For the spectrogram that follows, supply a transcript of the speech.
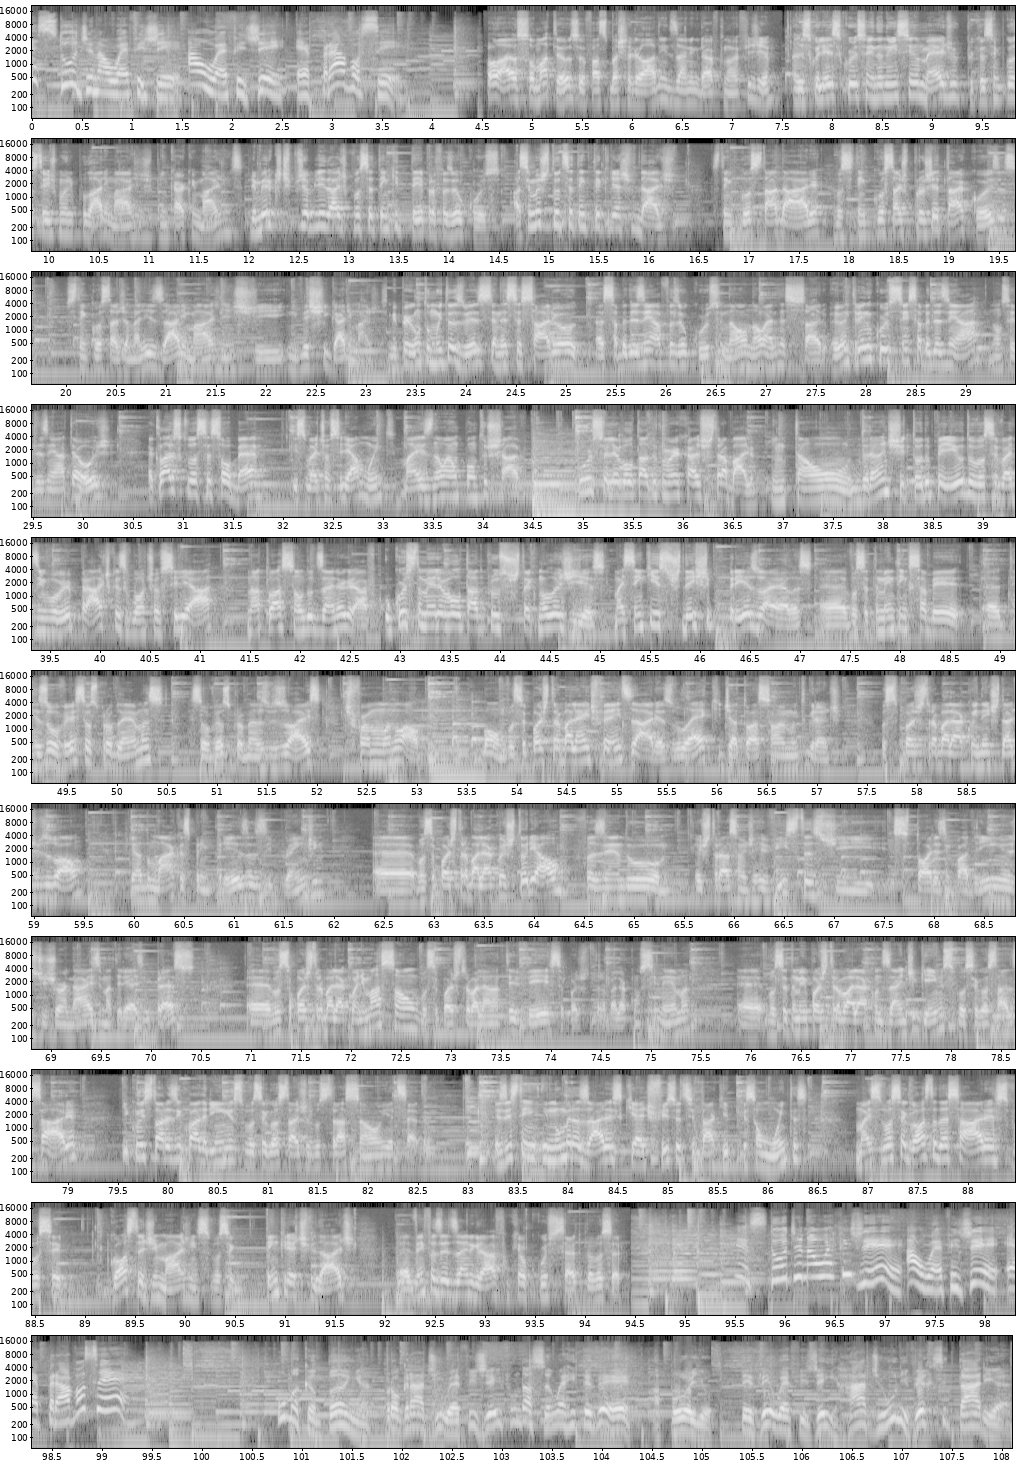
Estude na UFG. A UFG é pra você. Olá, eu sou o Matheus, eu faço bacharelado em design gráfico na UFG. Eu escolhi esse curso ainda no ensino médio porque eu sempre gostei de manipular imagens, de brincar com imagens. Primeiro, que tipo de habilidade que você tem que ter para fazer o curso? Acima de tudo, você tem que ter criatividade. Você tem que gostar da área, você tem que gostar de projetar coisas, você tem que gostar de analisar imagens, de investigar imagens. Me perguntam muitas vezes se é necessário é, saber desenhar fazer o curso e não, não é necessário. Eu entrei no curso sem saber desenhar, não sei desenhar até hoje. É claro que se você souber, isso vai te auxiliar muito, mas não é um ponto-chave. O curso ele é voltado para o mercado de trabalho, então durante todo o período você vai desenvolver práticas que vão te auxiliar na atuação do designer gráfico. O curso também é voltado para os tecnologias, mas sem que isso te deixe preso a elas. É, você também tem que saber é, resolver seus problemas, resolver os problemas visuais de forma manual. Bom, você pode trabalhar em diferentes áreas, o leque de atuação é muito grande. Você pode trabalhar com identidade visual, criando marcas para empresas e branding. É, você pode trabalhar com editorial, fazendo editoração de revistas, de histórias em quadrinhos, de jornais e materiais impressos. É, você pode trabalhar com animação, você pode trabalhar na TV, você pode trabalhar com cinema. É, você também pode trabalhar com design de games, se você gostar dessa área, e com histórias em quadrinhos, se você gostar de ilustração e etc. Existem inúmeras áreas que é difícil de citar aqui porque são muitas, mas se você gosta dessa área, se você gosta de imagens, se você tem criatividade, é, vem fazer design gráfico que é o curso certo para você. Estude na UFG. A UFG é para você. Uma campanha Prograde UFG e Fundação RTVE. Apoio TV UFG e Rádio Universitária.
